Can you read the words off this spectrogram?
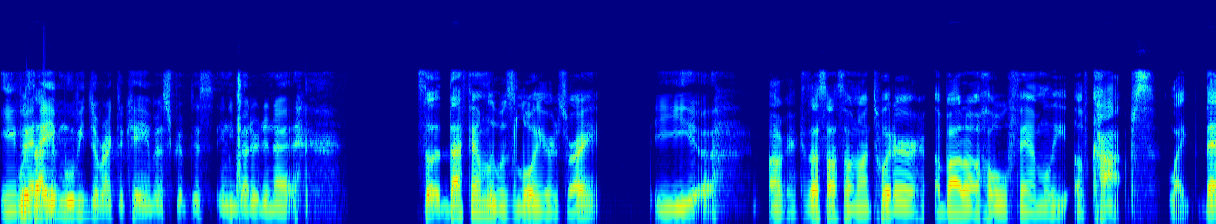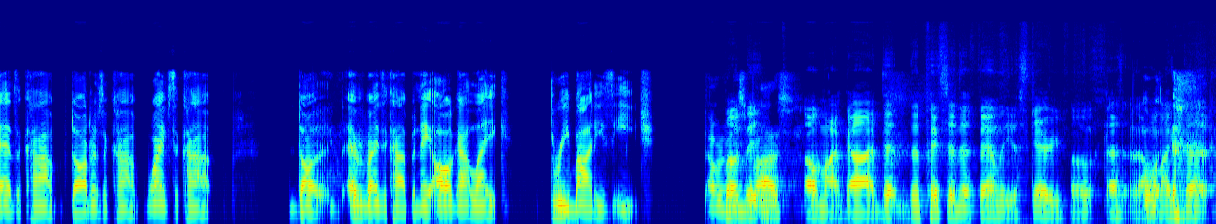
even a a- movie director can't even script this any better than that. So that family was lawyers, right? Yeah. Okay, because I saw something on Twitter about a whole family of cops. Like dad's a cop, daughter's a cop, wife's a cop, daughter, everybody's a cop, and they all got like three bodies each. I wouldn't Bro, be they- Oh my god, that the picture of the family is scary, folks. That's I don't like that.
